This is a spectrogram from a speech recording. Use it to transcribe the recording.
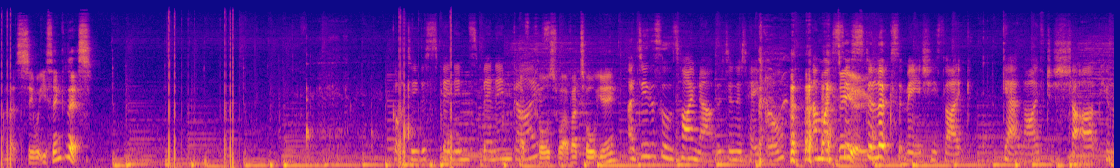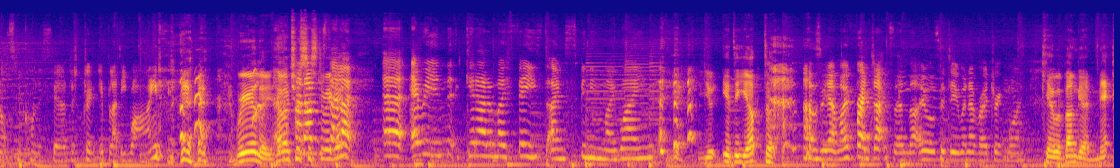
and let's see what you think of this. Got to do the spinning, spinning, guys. Of course, what have I taught you? I do this all the time now at the dinner table, and my Do you? sister looks at me and she's like, "Get a life, just shut up. You're not some connoisseur. Just drink your bloody wine." Really? How old's your sister again? like, uh, Erin, get out of my face. I'm spinning my wine. yeah, you idiot. That's, yeah, my French accent that I also do whenever I drink wine. Cowabunga, Mick.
